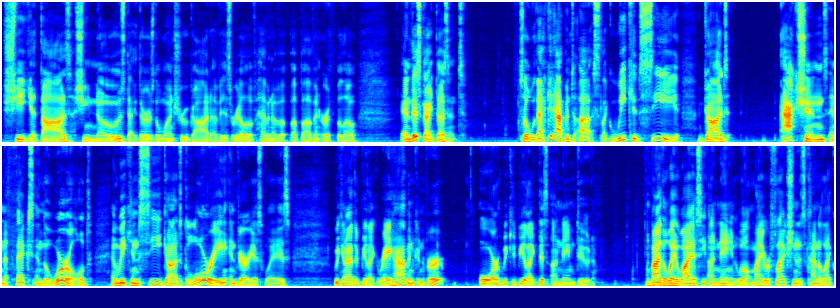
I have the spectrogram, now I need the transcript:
She yadaz, she knows that there is the one true God of Israel, of heaven above and earth below. And this guy doesn't. So that could happen to us. Like we could see God's actions and effects in the world, and we can see God's glory in various ways. We can either be like Rahab and convert, or we could be like this unnamed dude. And by the way, why is he unnamed? Well, my reflection is kind of like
